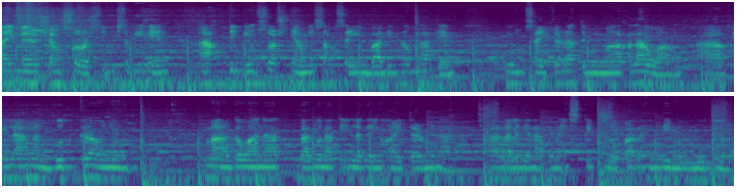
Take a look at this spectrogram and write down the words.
ay meron siyang source. Ibig sabihin, active yung source niya. Minsan kasi yung body ground natin, yung sidecar natin, may mga kalawang, uh, kailangan good ground yung maagawa na bago natin ilagay yung i-terminal. Tsaka lalagyan natin ng stick glue para hindi mag-move yung,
